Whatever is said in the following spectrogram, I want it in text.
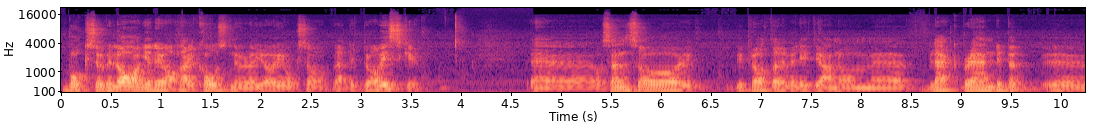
Box överlag, eller ja, High Coast nu då, gör ju också väldigt bra whisky. Eh, och sen så, vi pratade väl lite grann om eh, Black Brandy eh,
